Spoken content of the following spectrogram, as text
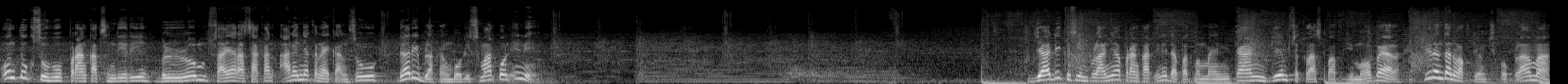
untuk suhu perangkat sendiri, belum saya rasakan adanya kenaikan suhu dari belakang bodi smartphone ini. Jadi kesimpulannya perangkat ini dapat memainkan game sekelas PUBG Mobile di rentan waktu yang cukup lama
